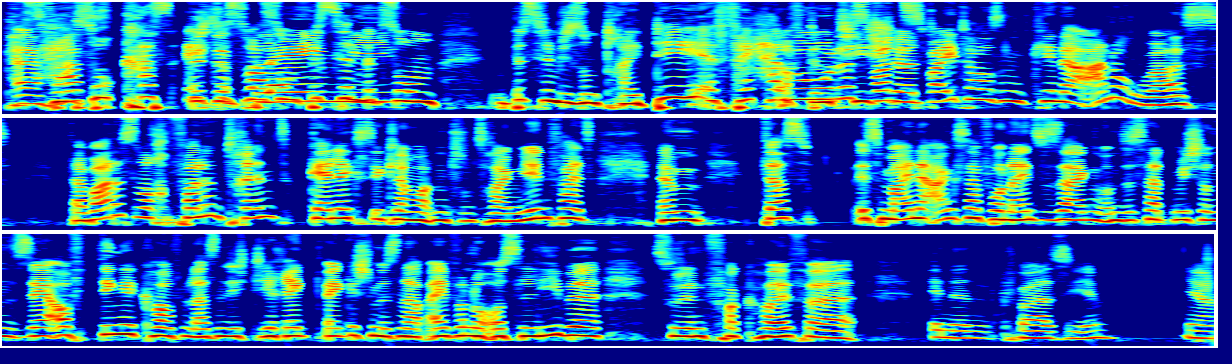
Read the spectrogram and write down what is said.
Das Äh, war so krass, echt. Das war so ein bisschen me. mit so einem, ein bisschen wie so ein 3D-Effekt auf Hallo, dem das war T-Shirt. 2000, keine Ahnung was. Da war das noch voll im Trend, Galaxy-Klamotten zu tragen. Jedenfalls, ähm, das ist meine Angst davor, Nein zu sagen. Und das hat mich schon sehr oft Dinge kaufen lassen, die ich direkt weggeschmissen habe. Einfach nur aus Liebe zu den VerkäuferInnen quasi. Ja.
